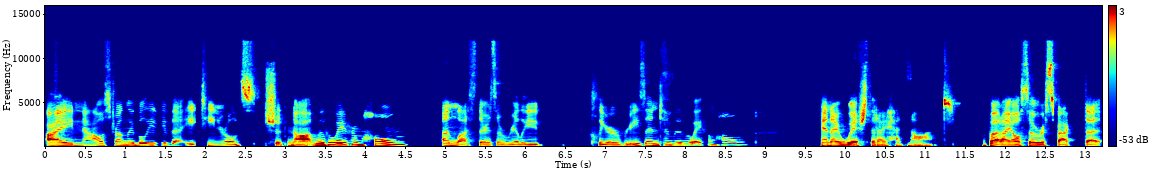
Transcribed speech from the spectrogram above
I now strongly believe that 18 year olds should not move away from home unless there's a really clear reason to move away from home. And I wish that I had not. But I also respect that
